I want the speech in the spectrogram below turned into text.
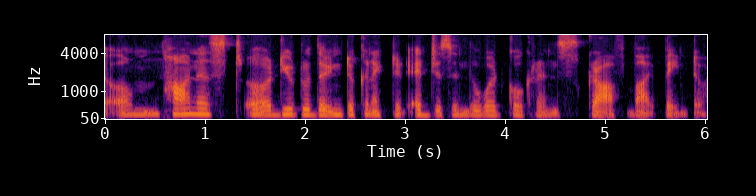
um, harnessed uh, due to the interconnected edges in the word coherence graph by painter.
